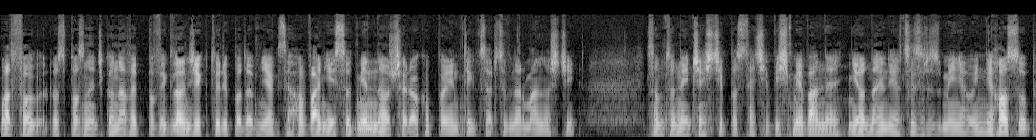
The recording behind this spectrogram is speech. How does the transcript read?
Łatwo rozpoznać go nawet po wyglądzie, który podobnie jak zachowanie jest odmienny od szeroko pojętych wzorców normalności. Są to najczęściej postacie wyśmiewane, nie odnajdujące zrozumienia u innych osób,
